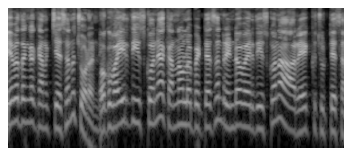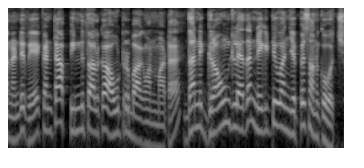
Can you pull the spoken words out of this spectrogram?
ఏ విధంగా కనెక్ట్ చేశానో చూడండి. ఒక వైర్ తీసుకొని ఆ కన్నంలో పెట్టేసాను రెండో వైర్ తీసుకొని ఆ రేక్ చుట్టేశానండి. రేక్ అంటే ఆ పిన్ తాలూకా అవుటర్ భాగం అనమాట దాన్ని గ్రౌండ్ లేదా నెగిటివ్ అని చెప్పేసి అనుకోవచ్చు.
